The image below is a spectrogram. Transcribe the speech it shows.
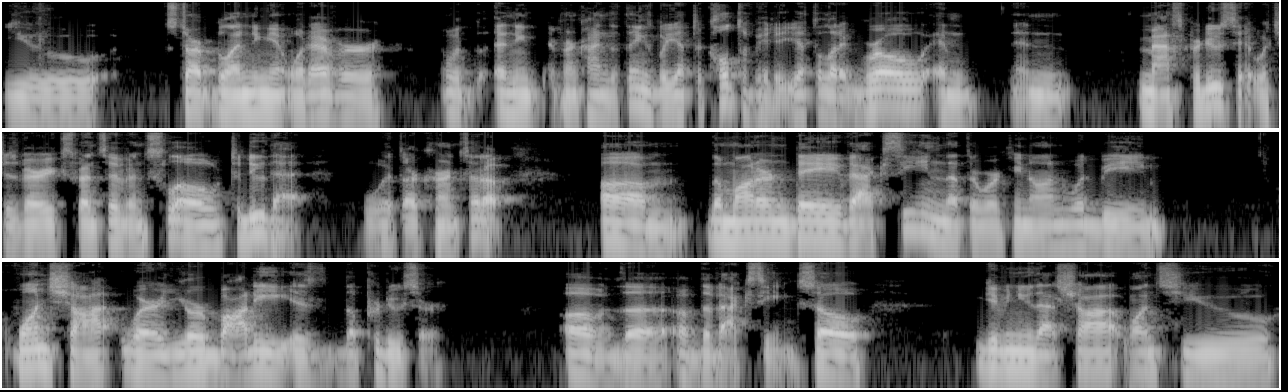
you start blending it, whatever, with any different kinds of things, but you have to cultivate it. You have to let it grow and and mass produce it, which is very expensive and slow to do that with our current setup. Um, the modern day vaccine that they're working on would be one shot where your body is the producer of the of the vaccine. So giving you that shot once you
